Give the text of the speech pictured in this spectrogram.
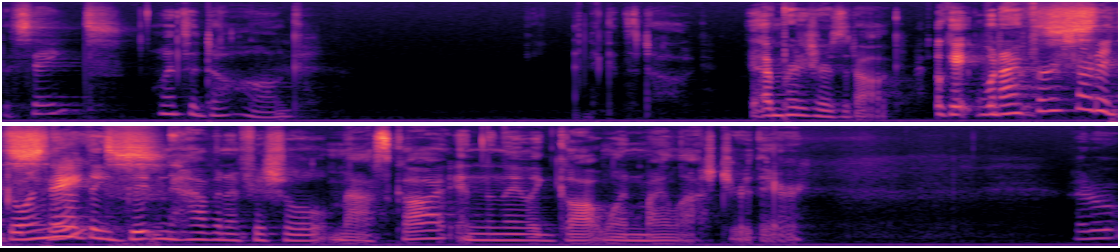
The Saints? What's a dog? I think it's a dog. I'm pretty sure it's a dog. Okay, when I first started going there, they didn't have an official mascot, and then they like got one my last year there. I don't.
